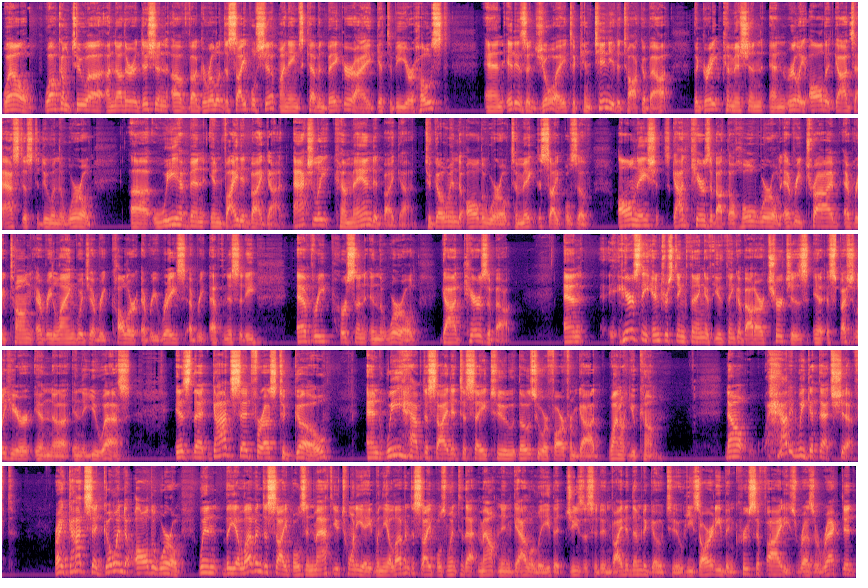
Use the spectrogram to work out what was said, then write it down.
Well, welcome to uh, another edition of uh, Guerrilla Discipleship. My name's Kevin Baker. I get to be your host, and it is a joy to continue to talk about the Great Commission and really all that God's asked us to do in the world. Uh, we have been invited by God, actually commanded by God, to go into all the world to make disciples of all nations. God cares about the whole world, every tribe, every tongue, every language, every color, every race, every ethnicity every person in the world God cares about. And here's the interesting thing if you think about our churches, especially here in, uh, in the U.S., is that God said for us to go, and we have decided to say to those who are far from God, why don't you come? Now, how did we get that shift? Right? God said, Go into all the world. When the 11 disciples in Matthew 28, when the 11 disciples went to that mountain in Galilee that Jesus had invited them to go to, he's already been crucified, he's resurrected,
